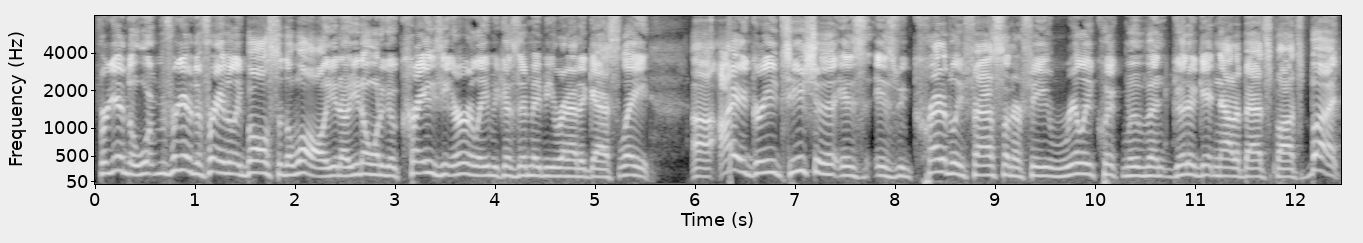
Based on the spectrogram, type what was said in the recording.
forgive the forgive the phrase, like balls to the wall. You know, you don't want to go crazy early because then maybe you run out of gas late. Uh, I agree. Tecia is is incredibly fast on her feet, really quick movement, good at getting out of bad spots, but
